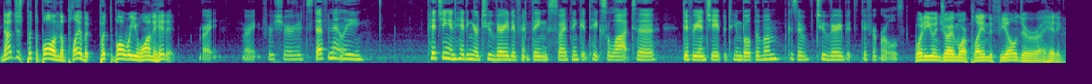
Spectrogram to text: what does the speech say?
not just put the ball on the play, but put the ball where you want to hit it. Right, right, for sure. It's definitely pitching and hitting are two very different things. So I think it takes a lot to differentiate between both of them because they're two very different roles. What do you enjoy more, playing the field or uh, hitting?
